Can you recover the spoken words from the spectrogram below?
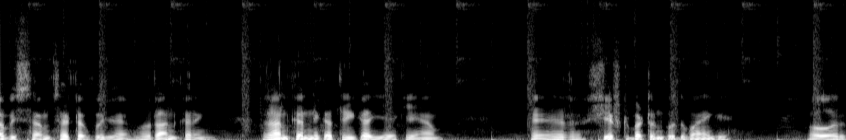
अब इस हम सेटअप को जो है वो रन करेंगे। रन करने का तरीका ये है कि हम शिफ्ट बटन को दबाएँगे और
